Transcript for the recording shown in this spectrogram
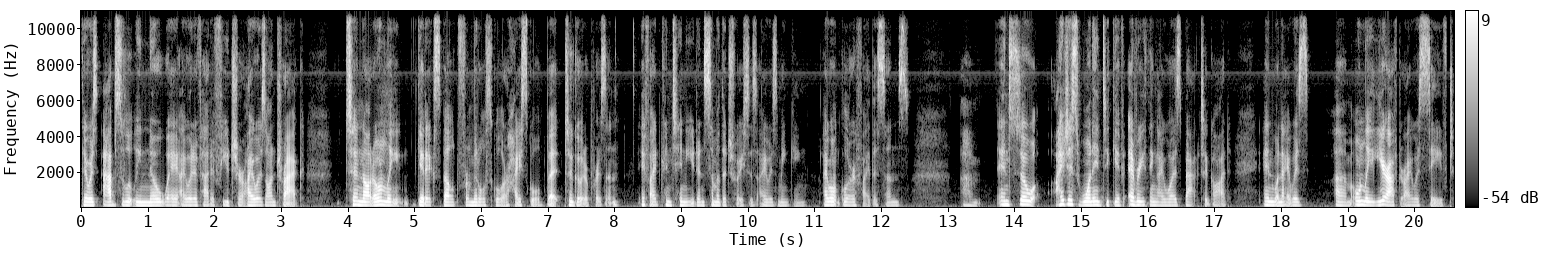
there was absolutely no way I would have had a future. I was on track to not only get expelled from middle school or high school, but to go to prison if I'd continued in some of the choices I was making. I won't glorify the sins. Um, and so I just wanted to give everything I was back to God. And when I was um, only a year after I was saved,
